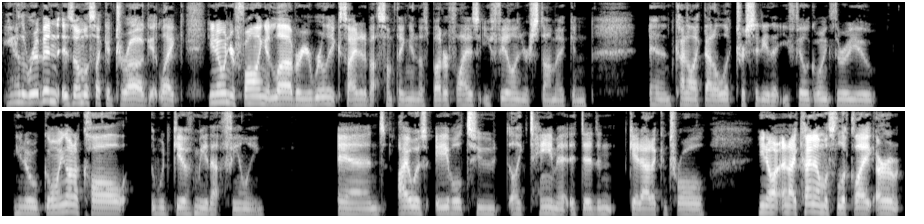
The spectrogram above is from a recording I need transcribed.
You know the ribbon is almost like a drug. It like you know when you're falling in love or you're really excited about something and those butterflies that you feel in your stomach and and kind of like that electricity that you feel going through you you know, going on a call would give me that feeling. And I was able to like tame it. It didn't get out of control. You know, and I kind of almost look like or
